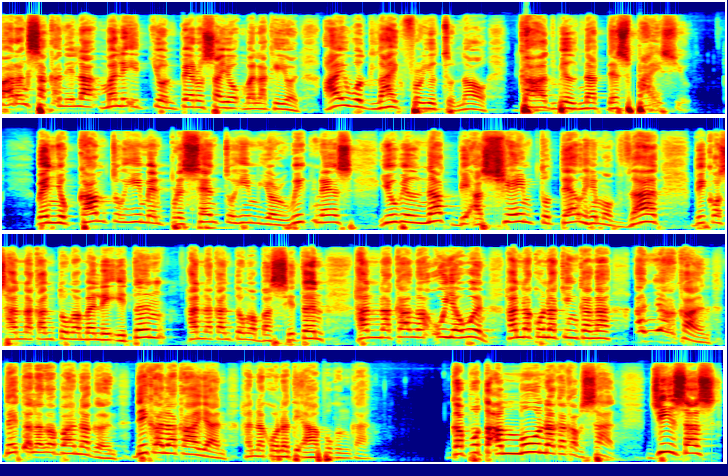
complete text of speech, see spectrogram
Parang sa kanila, maliit yun, pero sa'yo, malaki yun. I would like for you to know, God will not despise you. When you come to Him and present to Him your weakness, you will not be ashamed to tell Him of that because hanakanto nga maliitin, hanakanto nga basitin, hanaka nga uyawen, hanako naking ka nga anyakan, day tala nga panagan, di kalakayan, hanako na ti apo ka. Gaputaan mo na kakabsat. Jesus,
